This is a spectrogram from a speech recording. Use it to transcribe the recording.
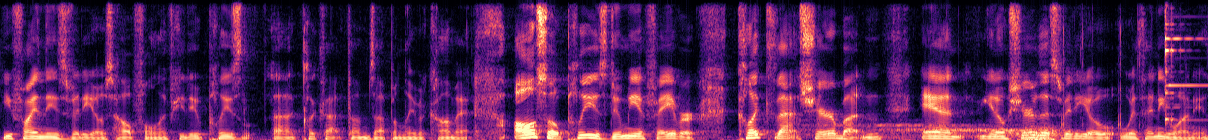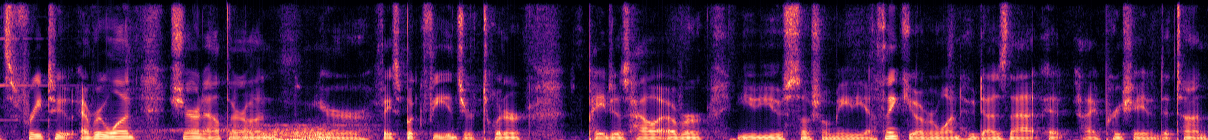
you find these videos helpful. And if you do, please uh, click that thumbs up and leave a comment. Also, please do me a favor, click that share button and, you know, share this video with anyone. It's free to everyone. Share it out there on your Facebook feeds, your Twitter pages, however you use social media. Thank you, everyone who does that. It, I appreciate it a ton.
